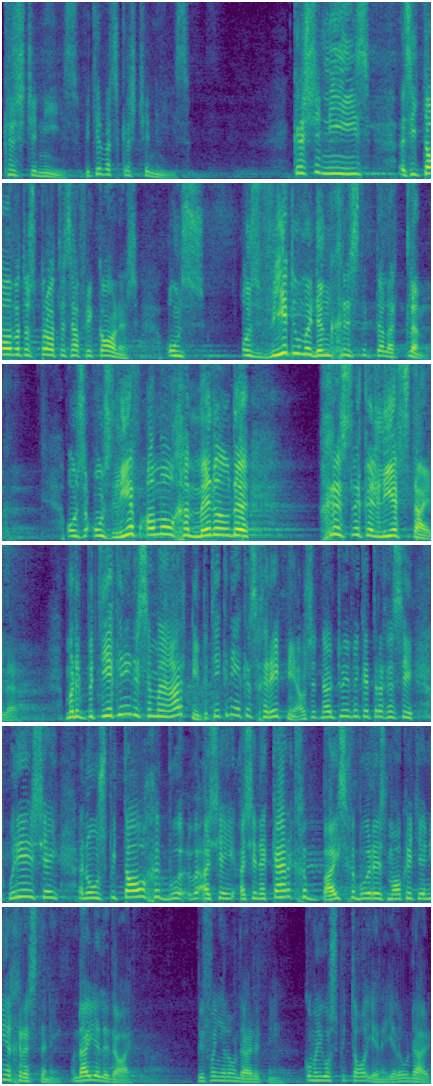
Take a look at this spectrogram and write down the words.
Christianese. Weet jy wat Christianese? Christianese is die taal wat ons praat as Afrikaners. Ons ons weet hoe om 'n ding Christelik te laat klink. Ons ons leef almal gemiddelde Christelike leefstyle. Maar dit beteken nie dis in my hart nie. Beteken nie ek is gered nie. Ons het nou 2 weke terug gesê, hoor jy as jy in 'n hospitaal as jy as jy in 'n kerk huis gebore is, maak dit jou nie 'n Christen nie. Onthou julle daai. Wie van julle onthou dit nie? Kom in die hospitaal ene, julle onthou.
